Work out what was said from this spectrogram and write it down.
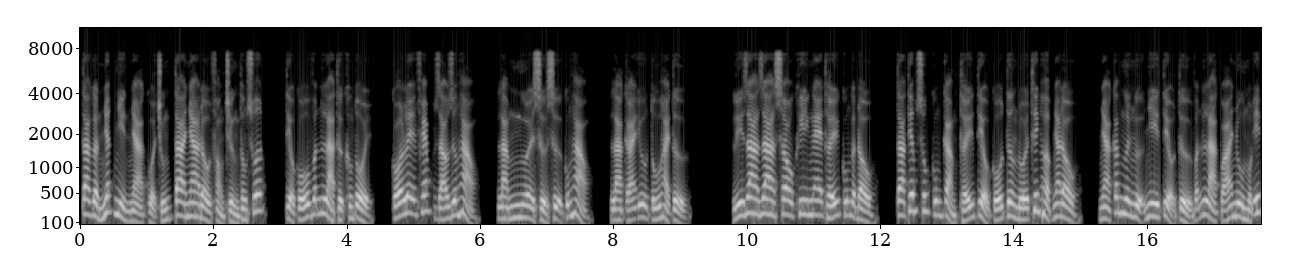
ta gần nhất nhìn nhà của chúng ta nha đầu phòng trừng thông suốt, tiểu cố vẫn là thực không tồi, có lễ phép giáo dưỡng hảo, làm người xử sự cũng hảo, là cái ưu tú hải tử. Lý Gia Gia sau khi nghe thấy cũng gật đầu, ta tiếp xúc cũng cảm thấy tiểu cố tương đối thích hợp nha đầu, nhà các ngươi ngự nhi tiểu tử vẫn là quá nhu một ít,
